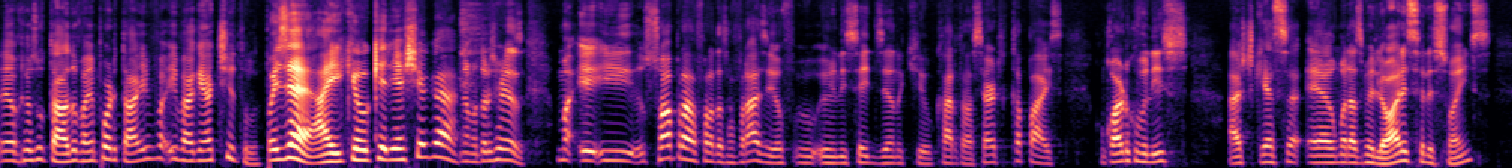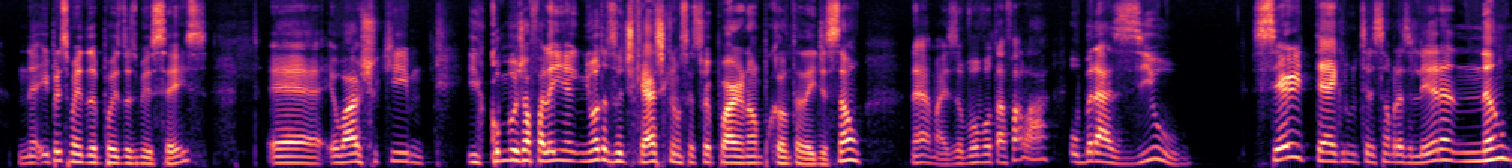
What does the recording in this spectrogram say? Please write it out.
É, o resultado vai importar e vai, e vai ganhar título. Pois é, aí que eu queria chegar. Não, com toda certeza. Mas, e, e só pra falar dessa frase, eu, eu iniciei dizendo que o cara tava certo, capaz. Concordo com o Vinícius. Acho que essa é uma das melhores seleções, né, e principalmente depois de 2006. É, eu acho que, e como eu já falei em, em outros podcasts, que eu não sei se foi pro ar ou não por conta da edição, né? Mas eu vou voltar a falar. O Brasil ser técnico de seleção brasileira não,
